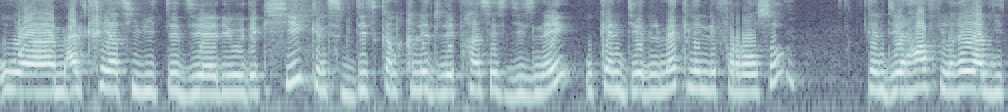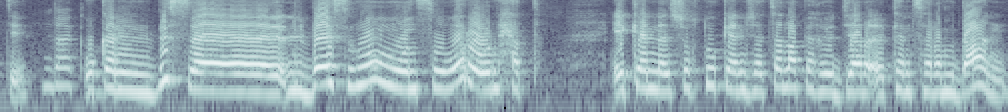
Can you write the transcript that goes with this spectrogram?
ومع ال créativité ديالي وداكشي كنت بديت كنقلد les princesses ديزني وكندير الماكلة اللي في الرسوم كنديرها في ال réalité وكنلبس لباسهم ونصور ونحط. et كان surtout كان جات la période ديال كانت رمضان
